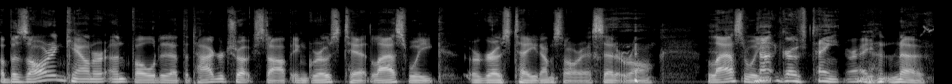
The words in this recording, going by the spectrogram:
A bizarre encounter unfolded at the Tiger Truck Stop in Gross Tate last week, or Gross Tate. I'm sorry, I said it wrong. last week, Not gross taint, right? no.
